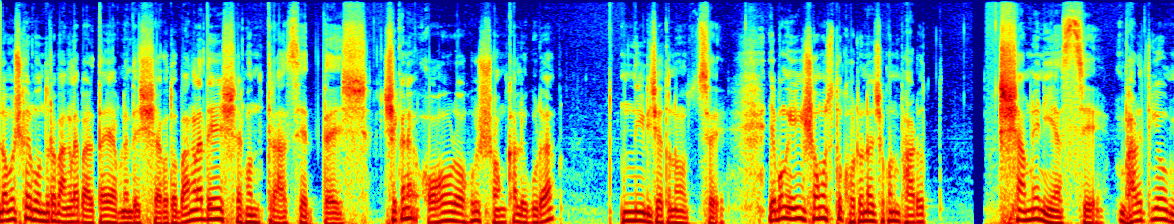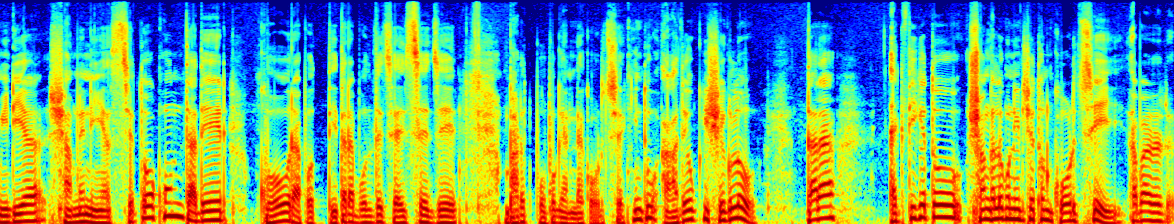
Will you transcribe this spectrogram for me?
নমস্কার বন্ধুরা, বাংলা বার্তায় আপনাদের স্বাগত। বাংলাদেশ এখন ত্রাসের দেশ। সেখানে অহরহ সংখ্যালঘুরা নির্যাতন হচ্ছে। এবং এই সমস্ত ঘটনা যখন ভারত সামনে নিয়ে আসছে, ভারতীয় মিডিয়া সামনে নিয়ে আসছে, তখন তাদের ঘোর আপত্তি। তারা বলতে চাইছে যে, ভারত পোপোগ্যান্ডা করছে। কিন্তু আদেও কি সেগুলো? তারা একদিকে তো সংখ্যালঘু নির্যাতন করছেই, আবার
